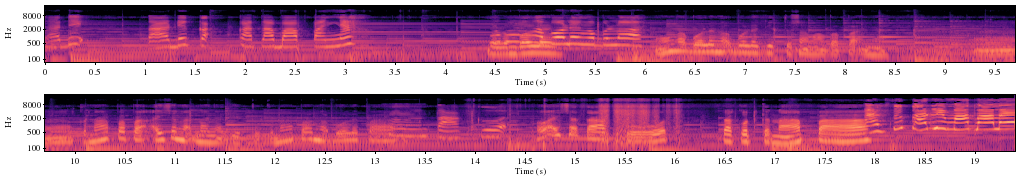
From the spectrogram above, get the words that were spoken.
tadi tadi ka- kata bapaknya Belum nggak boleh boleh nggak boleh. Oh nggak boleh nggak boleh gitu sama bapaknya. Kenapa Pak Aisyah nggak nanya gitu? Kenapa nggak boleh Pak? Hmm, takut. Oh Aisyah takut. Takut kenapa? Itu tadi matale.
